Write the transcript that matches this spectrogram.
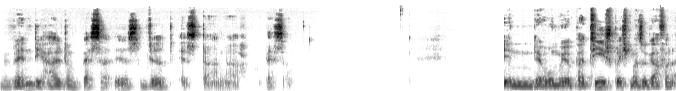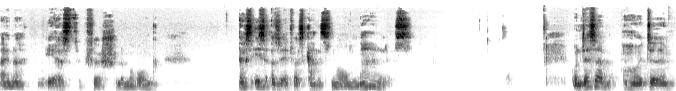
wenn die Haltung besser ist, wird es danach besser. In der Homöopathie spricht man sogar von einer Erstverschlimmerung. Das ist also etwas ganz Normales. Und deshalb heute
